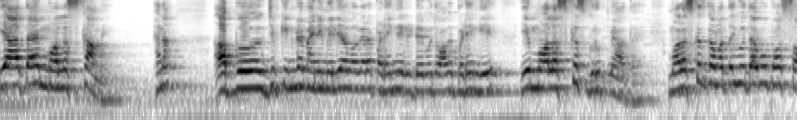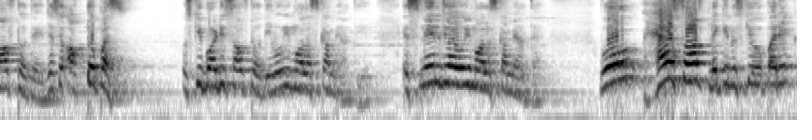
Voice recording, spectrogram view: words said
ये आता है मोलस्का में, है ना? आप जब किंगडम एनिमेलिया वगैरह पढ़ेंगे डिटेल में तो वहाँ पे पढ़ेंगे, ये मोलस्कस ग्रुप में आता है। मोलस्कस का मतलब ये होता है वो बहुत सॉफ्ट होते हैं, जैसे ऑक्टोपस उसकी बॉडी सॉफ्ट होती है, वो भी मोलस्का में आती है। स्नेल जो है, वो भी मोलस्का में आता है। वो है सॉफ्ट लेकिन उसके ऊपर एक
